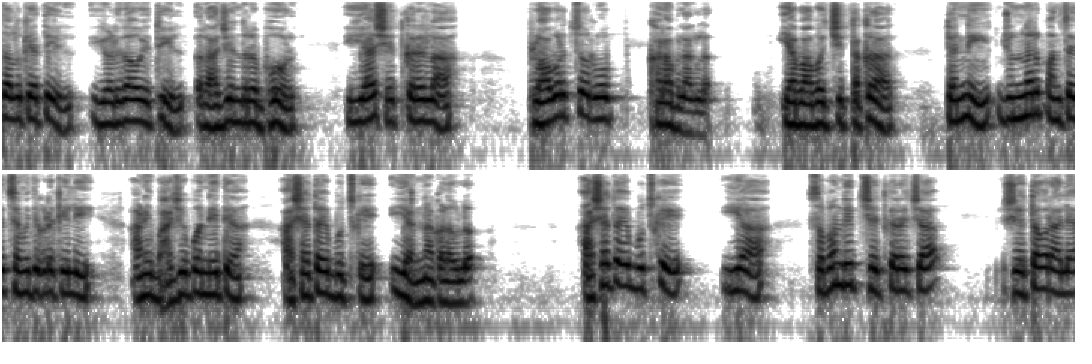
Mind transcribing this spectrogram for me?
तालुक्यातील येडगाव येथील राजेंद्र भोर या शेतकऱ्याला फ्लॉवरचं रोप खराब लागलं. याबाबतची तक्रार त्यांनी जुन्नर पंचायत समितीकडे केली आणि भाजप नेत्या आशाताई बुचके यांना कळवलं. आशाताई बुचके या संबंधित शेतकऱ्याच्या शेतावर आल्या.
